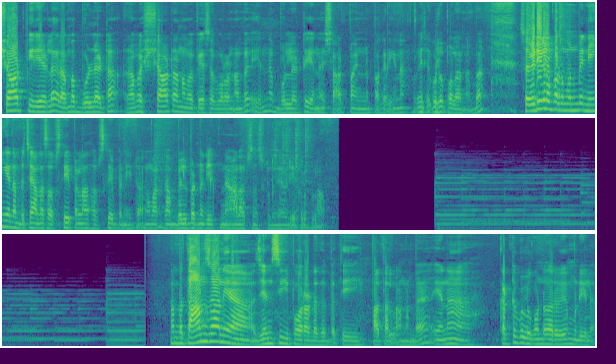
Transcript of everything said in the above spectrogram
ஷார்ட் பீரியடில் ரொம்ப புல்லட்டாக ரொம்ப ஷார்ட்டாக நம்ம பேச போகிறோம் நம்ம என்ன புல்லட்டு என்ன ஷார்ட் பாயிண்ட்னு பார்க்குறீங்களா? இதுக்குள்ளே போகலாம் நம்ம. ஸோ வீடியோக்குள்ள போகிறது முன்பே நீங்கள் நம்ம சேனலை சப்ஸ்கிரைப் பண்ணலாம். சப்ஸ்கிரைப் பண்ணிட்டு வாங்க. மறக்காம பெல் பட்டன் கிளிக் பண்ணி ஆல் ஆப்ஷன்ஸ் கொடுங்க. வீடியோ கொடுக்கலாம் நம்ம தான்சானியா ஜென்சி போராட்டத்தை பற்றி பார்த்தரலாம் நம்ம. ஏன்னா கட்டுக்குள்ளே கொண்டு வரவே முடியல.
